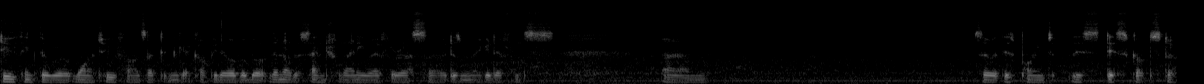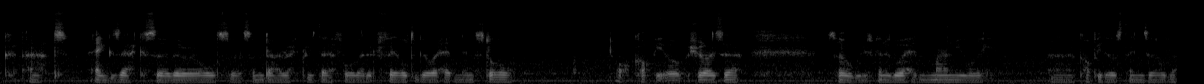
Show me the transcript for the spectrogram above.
do think there were one or two files that didn't get copied over but they're not essential anyway for us so it doesn't make a difference. Um, so at this point this disk got stuck at exec so there are also some directories therefore that it failed to go ahead and install or copy over should I say. So we're just going to go ahead and manually uh, copy those things over.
